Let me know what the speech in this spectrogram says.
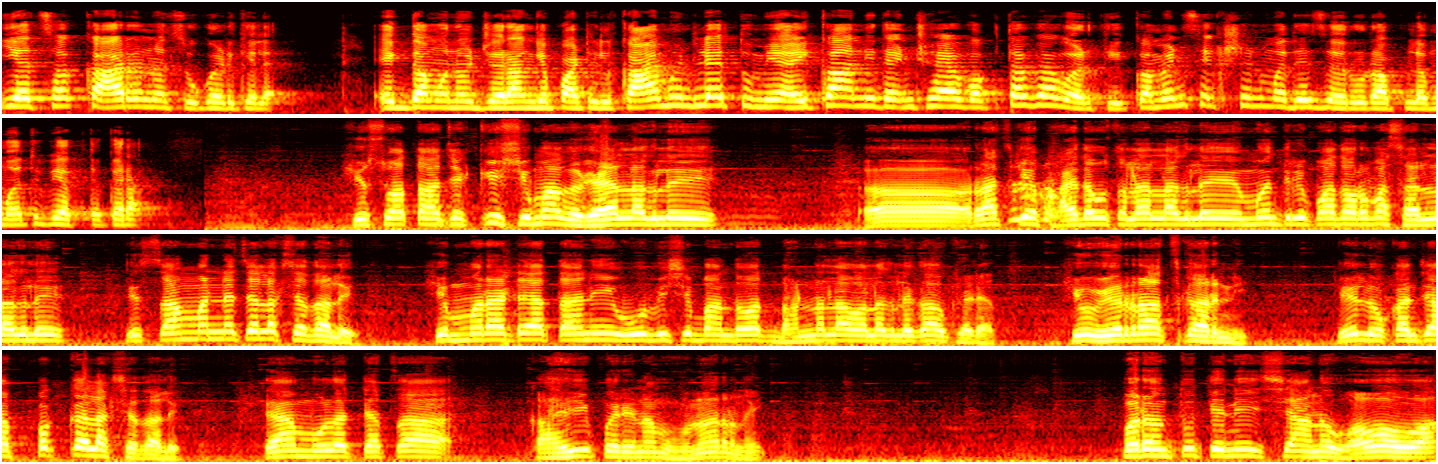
याचं कारणच उघड केलं एकदा मनोज जरांगे पाटील काय म्हटले तुम्ही ऐका आणि त्यांच्या या वक्तव्यावरती कमेंट सेक्शनमध्ये जरूर आपलं मत व्यक्त करा. हे स्वतःच्या केशी मागं घ्यायला लागले राजकीय फायदा उचलायला लागले मंत्रीपदावर बसायला लागले ते सामान्याच्या लक्षात आले. हे मराठ्यात आणि ओबीसी बांधवात भांडणं लावा लागले गावखेड्यात. हे हे राजकारणी हे लोकांच्या पक्क लक्षात आले. त्यामुळं त्याचा काही परिणाम होणार नाही. परंतु त्यांनी शहाणं व्हावा व्हावा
